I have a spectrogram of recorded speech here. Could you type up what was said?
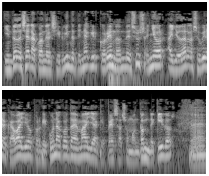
Y entonces era cuando el sirviente tenía que ir corriendo donde su señor, ayudarle a subir al caballo, porque con una cota de malla que pesa un montón de kilos. Eh,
